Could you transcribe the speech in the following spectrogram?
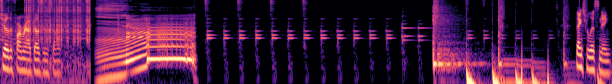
Joe the farmer outdoes himself. Thanks for listening.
